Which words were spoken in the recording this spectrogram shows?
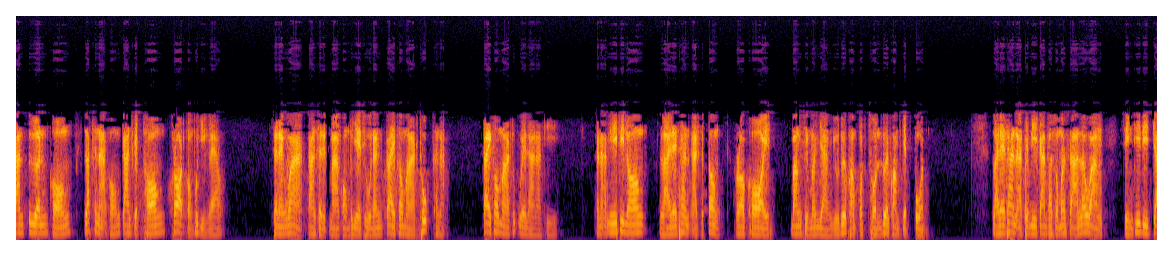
การเตือนของลักษณะของการเก็บท้องคลอดของผู้หญิงแล้ว แสดงว่าการเสด็จมาของพระเยซูนั้นใกล้เข้ามาทุกขณะ ใกล้เข้ามาทุกเวลานาที ขณะนี้พี่น้องหลายหลายท่านอาจจะต้องรอคอย บางสิ่งบางอย่างอยู่ด้วยความอดทนด้วยความเจ็บปวด หลายหลายท่านอาจจะมีการผสมผสานระหว่างสิ่งที่ดีใจ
